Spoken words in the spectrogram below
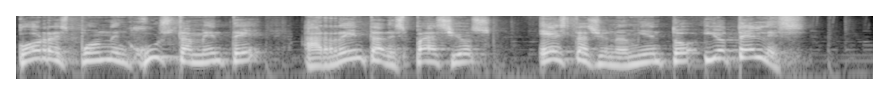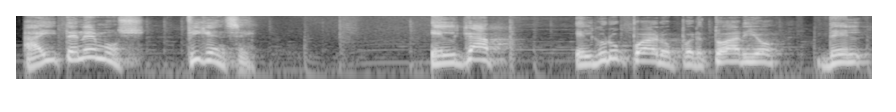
corresponden justamente a renta de espacios, estacionamiento y hoteles. Ahí tenemos, fíjense, el GAP, el Grupo Aeroportuario del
